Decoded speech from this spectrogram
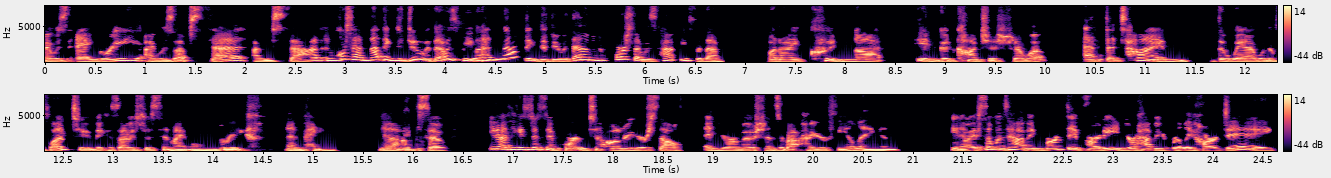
I was angry. I was upset. I was sad. And of course, I had nothing to do with those people. I had nothing to do with them. And of course, I was happy for them. But I could not, in good conscience, show up at the time the way I would have liked to because I was just in my own grief and pain. Yeah. So, you know, I think it's just important to honor yourself and your emotions about how you're feeling. And, you know, if someone's having a birthday party and you're having a really hard day,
